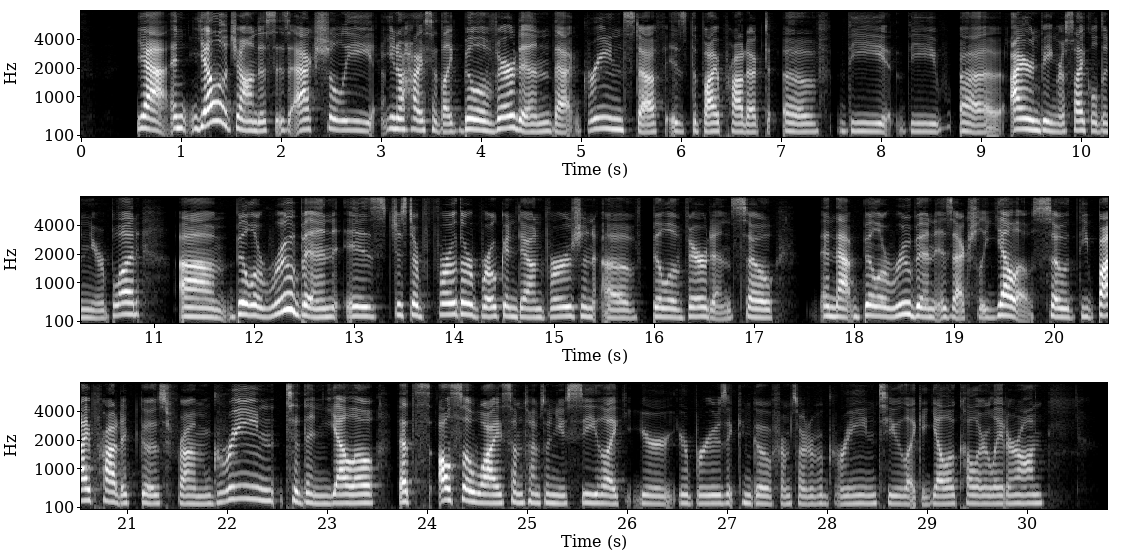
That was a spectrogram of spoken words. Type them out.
Yeah, and yellow jaundice is actually, you know how I said like biliverdin, that green stuff is the byproduct of the the uh, iron being recycled in your blood. Um, bilirubin is just a further broken down version of biliverdin. So, and that bilirubin is actually yellow. So the byproduct goes from green to then yellow. That's also why sometimes when you see like your your bruise, it can go from sort of a green to like a yellow color later on.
